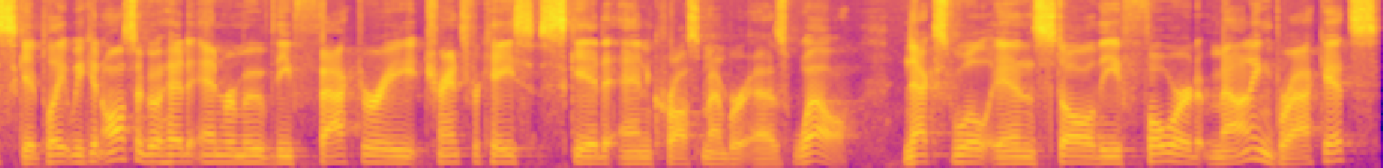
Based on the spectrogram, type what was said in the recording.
skid plate, we can also go ahead and remove the factory transfer case skid and cross member as well. Next, we'll install the forward mounting brackets.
